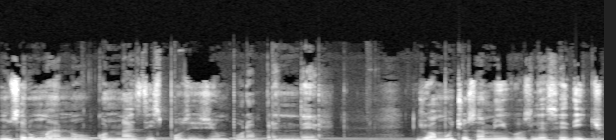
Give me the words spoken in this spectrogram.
un ser humano con más disposición por aprender. Yo a muchos amigos les he dicho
